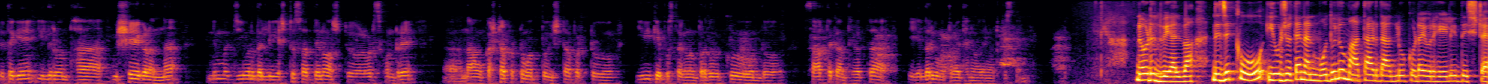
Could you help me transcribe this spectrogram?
ಜೊತೆಗೆ ಇಲ್ಲಿರುವಂತಹ ವಿಷಯಗಳನ್ನು ನಿಮ್ಮ ಜೀವನದಲ್ಲಿ ಎಷ್ಟು ಸಾಧ್ಯನೋ ಅಷ್ಟು ಅಳವಡಿಸ್ಕೊಂಡ್ರೆ ನಾವು ಕಷ್ಟಪಟ್ಟು ಮತ್ತು ಇಷ್ಟಪಟ್ಟು ಈ ರೀತಿಯ ಪುಸ್ತಕಗಳನ್ನು ಬರೆದೋದಕ್ಕೂ ಒಂದು ಸಾರ್ಥಕ ಅಂತ ಹೇಳ್ತಾ ಎಲ್ಲರಿಗೂ ಮತ್ತೊಮ್ಮೆ ಧನ್ಯವಾದಗಳನ್ನು ಅರ್ಪಿಸ್ತೇನೆ ನೋಡಿದ್ವಿ ಅಲ್ವಾ? ನಿಜಕ್ಕೂ ಇವ್ರ ಜೊತೆ ನಾನು ಮೊದಲು ಮಾತಾಡಿದಾಗಲೂ ಕೂಡ ಇವ್ರು ಹೇಳಿದ್ದಿಷ್ಟೇ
